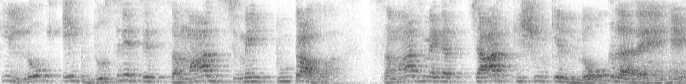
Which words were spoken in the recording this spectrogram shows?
कि लोग एक दूसरे से समाज में टूटा हुआ। समाज में अगर चार किस्म के लोग रह रहे हैं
